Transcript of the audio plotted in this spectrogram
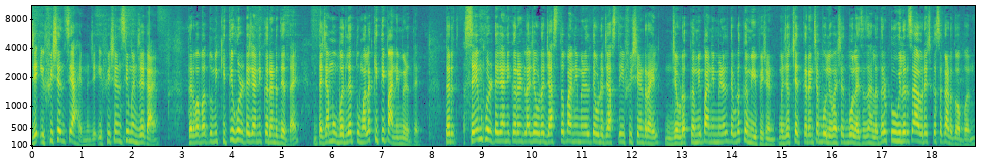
जे इफिशियन्सी आहे म्हणजे इफिशियन्सी म्हणजे काय? तर बाबा तुम्ही किती व्होल्टेज आणि करंट देताय त्याच्या मोबदल्यात तुम्हाला किती पाणी मिळतंय? तर सेम व्होल्टेज आणि करंटला जेवढं जास्त पाणी मिळेल तेवढं जास्त इफिशियंट राहील. जेवढं कमी पाणी मिळेल तेवढं कमी इफिशियंट म्हणजे शेतकऱ्यांच्या बोलीभाषेत बोलायचं झालं तर टू व्हीलरचं ॲव्हरेज कसं काढतो आपण?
